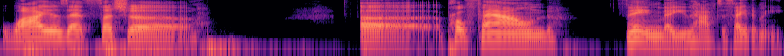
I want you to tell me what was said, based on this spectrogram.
"Why is that such a a profound thing that you have to say to me?"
